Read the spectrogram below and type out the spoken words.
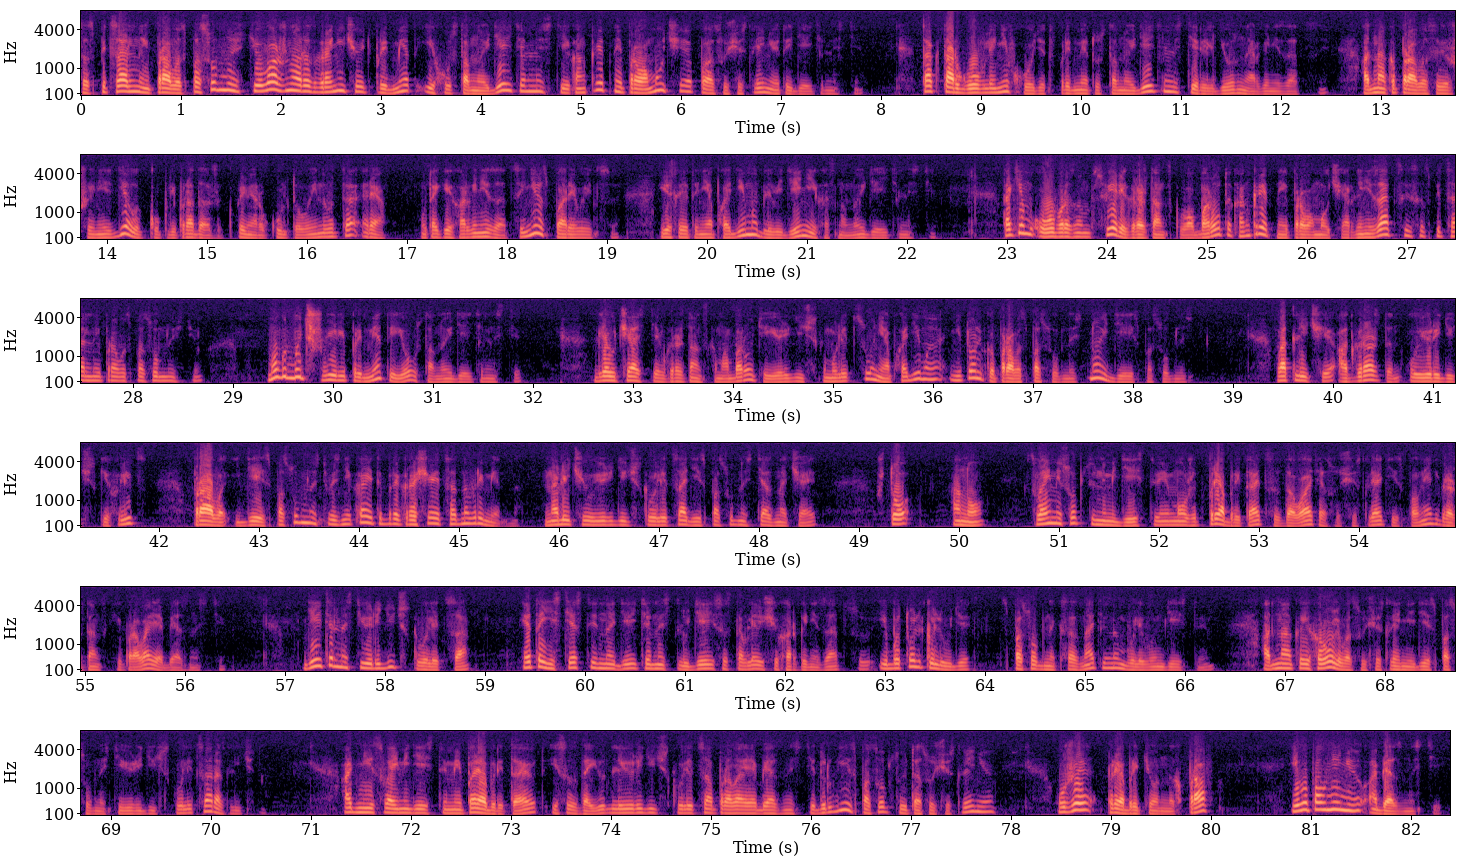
со специальной правоспособностью важно разграничивать предмет их уставной деятельности и конкретные правомочия по осуществлению этой деятельности. Так торговля не входит в предмет уставной деятельности религиозной организации. Однако право совершения сделок купли-продажи, к примеру, культового инвентаря, у таких организаций не оспаривается, если это необходимо для ведения их основной деятельности. Таким образом, в сфере гражданского оборота конкретные правомочия организации со специальной правоспособностью могут быть шире предмета ее уставной деятельности. Для участия в гражданском обороте юридическому лицу необходима не только правоспособность, но и дееспособность. В отличие от граждан, у юридических лиц право и дееспособность возникает и прекращается одновременно. Наличие у юридического лица дееспособности означает, что оно своими собственными действиями может приобретать, создавать, осуществлять и исполнять гражданские права и обязанности. Деятельность юридического лица – это, естественно, деятельность людей, составляющих организацию, ибо только люди способны к сознательным волевым действиям. Однако их роль в осуществлении дееспособности юридического лица различна. Одни своими действиями приобретают и создают для юридического лица права и обязанности, другие способствуют осуществлению уже приобретенных прав и выполнению обязанностей.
